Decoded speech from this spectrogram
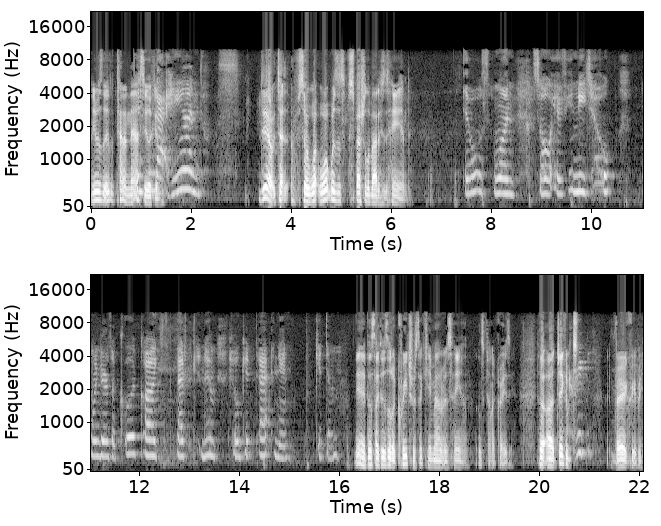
He was kind of nasty And looking. That hand. Yeah. T- so what what was special about his hand? It was one. So if he needs help, when there's a good guy better than him, he'll get that and then get them. Yeah, there's like these little creatures that came out of his hand. That's kind of crazy. So uh, Jacob, t- very creepy.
